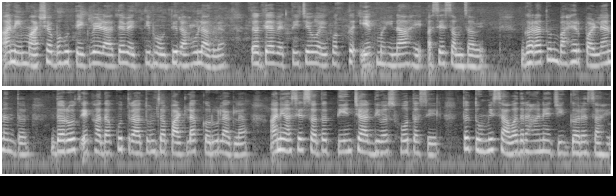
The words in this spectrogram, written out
आणि माशा बहुतेक वेळा त्या व्यक्तीभोवती राहू लागल्या तर त्या व्यक्तीचे वय फक्त एक महिना आहे असे समजावे. घरातून बाहेर पडल्यानंतर दररोज एखादा कुत्रा तुमचा पाठलाग करू लागला आणि असे सतत तीन चार दिवस होत असेल तर तुम्ही सावध राहण्याची गरज आहे.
